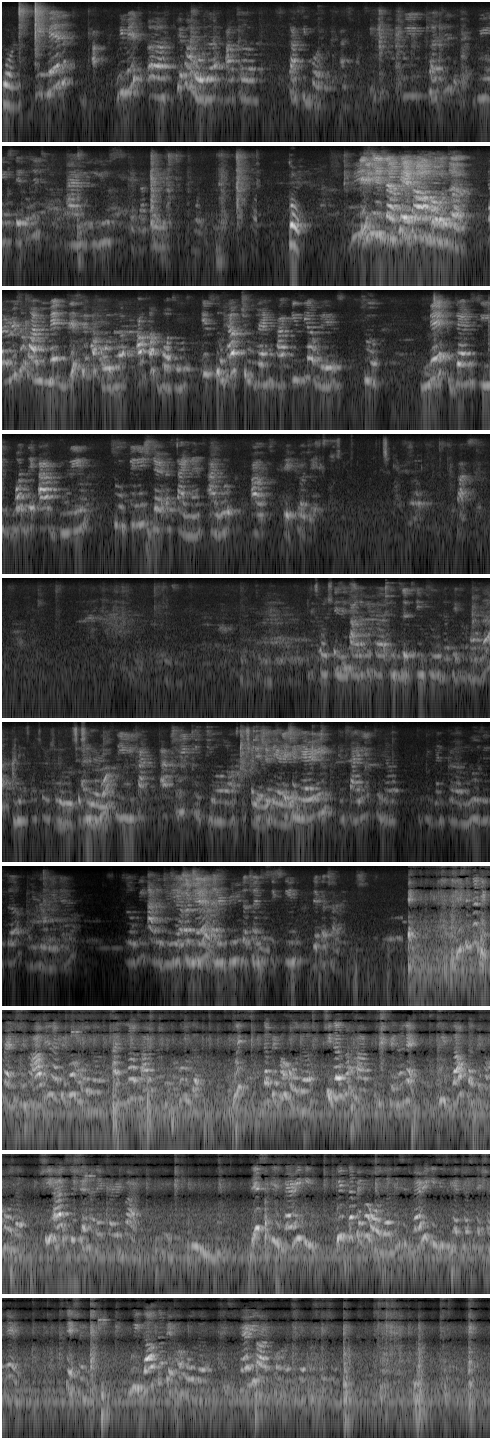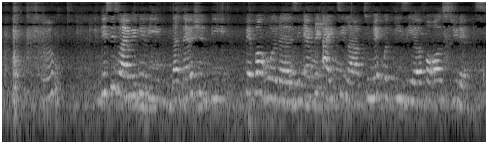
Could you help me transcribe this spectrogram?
One. We made we made a paper holder out of plastic bottles, as you can see. We cut it, we staple it, and we use exactly what. Go. Ways to make them see what they are doing to finish their assignments and work out their projects faster. Is This is how the paper inserts into the paper holder. and it is also used to do And stationery. mostly you can actually put your Stationery. stationery, stationery inside it to help to prevent from losing stuff when you read them. So we are the junior Junior achievers achievers. and we bring you the 2016 DECA challenge. This is the difference with having a paper holder and not having a paper holder. With the paper holder, she does not have to strain her neck. Without the paper holder, she has to strain her neck very bad. This is very easy. With the paper holder, this is very easy to get your stationery. Stationery. Without the paper holder, it's very hard for her to get her stationery. This is why we believe that there should be paper holders in every IT lab to make work easier for all students.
